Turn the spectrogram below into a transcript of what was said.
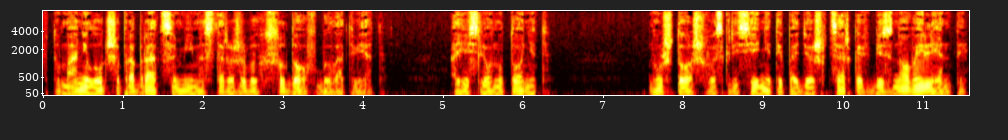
«В тумане лучше пробраться мимо сторожевых судов», — был ответ. «А если он утонет?» «Ну что ж, в воскресенье ты пойдешь в церковь без новой ленты».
